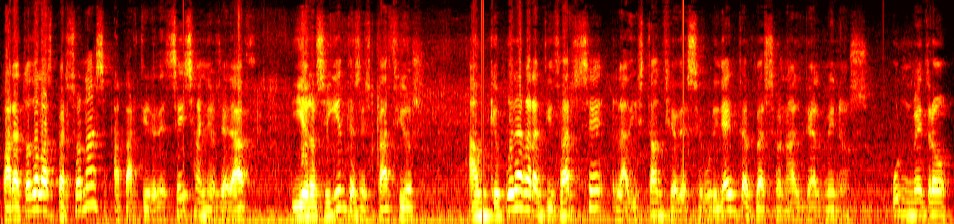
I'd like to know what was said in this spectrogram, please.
para todas las personas a partir de 6 años de edad y en los siguientes espacios, aunque pueda garantizarse la distancia de seguridad interpersonal de al menos un metro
